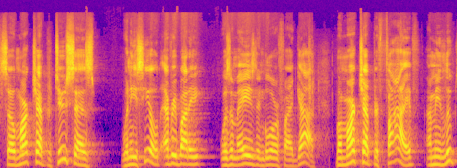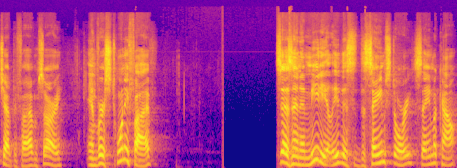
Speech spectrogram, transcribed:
So, Mark chapter 2 says, when he's healed, everybody was amazed and glorified God. But Mark chapter 5, I mean Luke chapter 5, I'm sorry, in verse 25, it says, and immediately, this is the same story, same account,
